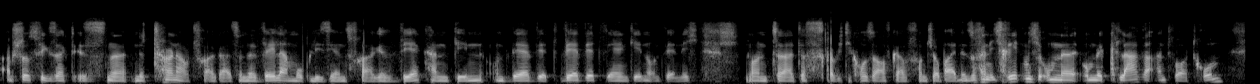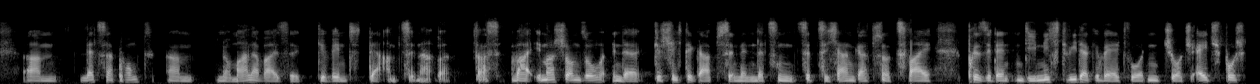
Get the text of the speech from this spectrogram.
Am Schluss, wie gesagt, ist es eine, eine Turnout-Frage, also eine Wählermobilisierungsfrage. Wer kann gehen und wer wird, wer wird wählen gehen und wer nicht? Und äh, das ist, glaube ich, die große Aufgabe von Joe Biden. Insofern, ich rede mich um eine, um eine klare Antwort rum. Ähm, letzter Punkt. Ähm, normalerweise gewinnt der Amtsinhaber. Das war immer schon so. In der Geschichte gab es in den letzten 70 Jahren gab es nur zwei Präsidenten, die nicht wiedergewählt wurden, George H. Bush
